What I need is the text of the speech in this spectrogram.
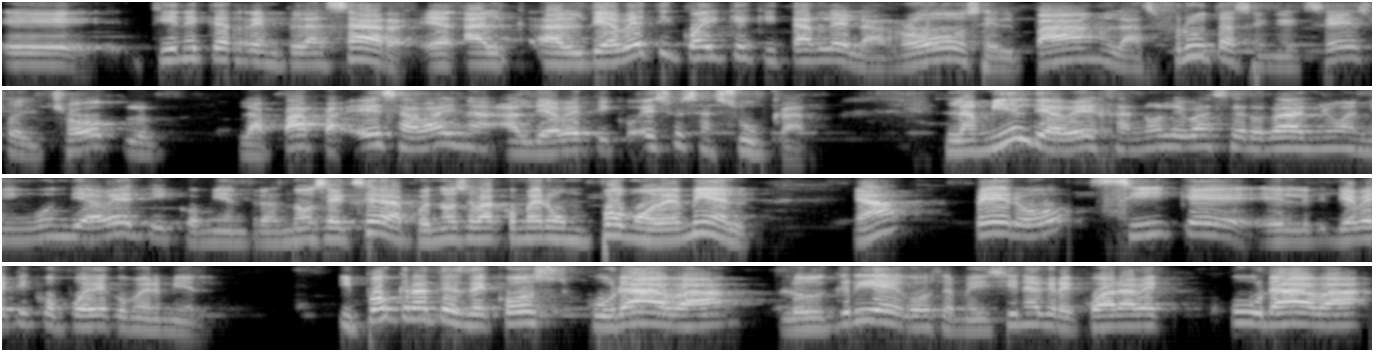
eh, tiene que reemplazar. Eh, al, diabético hay que quitarle el arroz, el pan, las frutas en exceso, el chocolate, la papa, esa vaina al diabético, eso es azúcar. La miel de abeja no le va a hacer daño a ningún diabético mientras no se exceda, pues no se va a comer un pomo de miel, ¿ya? Pero sí que el diabético puede comer miel. Hipócrates de Cos curaba, los griegos, la medicina grecoárabe curaba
